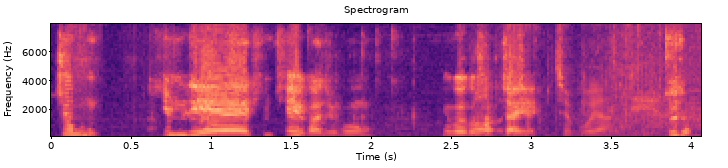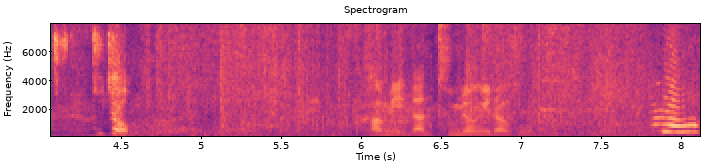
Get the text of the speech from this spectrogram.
쭉, 심리에 심취해가지고, 이거, 이거 잡자, 얘. 쟤, 쟤 뭐야? 주적, 주적! 감히 난 두 명이라고. 어,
